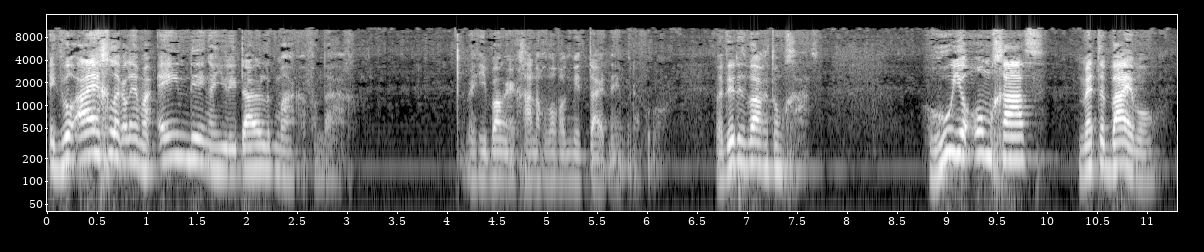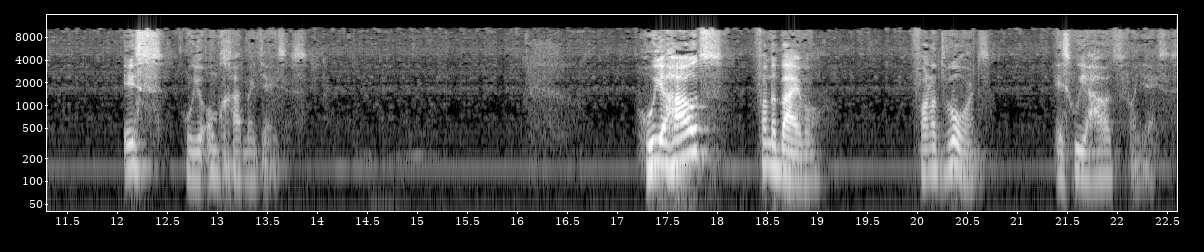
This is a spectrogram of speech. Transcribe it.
ik wil eigenlijk alleen maar één ding aan jullie duidelijk maken vandaag. Ik ben niet bang, ik ga nog wel wat meer tijd nemen daarvoor. Maar dit is waar het om gaat. Hoe je omgaat met de Bijbel is hoe je omgaat met Jezus. Hoe je houdt van de Bijbel, van het woord, is hoe je houdt van Jezus.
